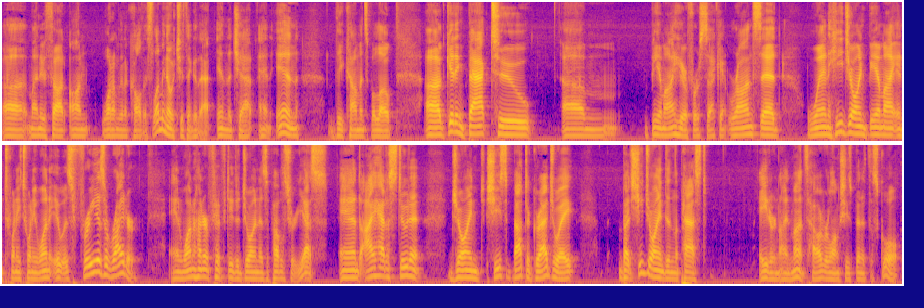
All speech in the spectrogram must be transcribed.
uh, my new thought on what I'm going to call this. Let me know what you think of that in the chat and in the comments below. Uh, getting back to um, BMI here for a second, Ron said when he joined BMI in 2021, it was free as a writer and 150 to join as a publisher. Yes, and I had a student join. She's about to graduate but she joined in the past eight or nine months, however long she's been at the school.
